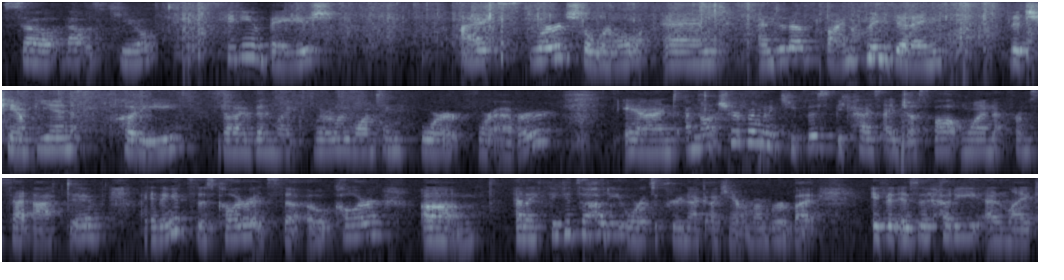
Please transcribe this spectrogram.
So that was cute. Speaking of beige, I splurged a little and ended up finally getting the Champion hoodie that I've been like literally wanting for forever. And I'm not sure if I'm going to keep this because I just bought one from Set Active. I think it's this color. It's the oat color. Um, and I think it's a hoodie or it's a crew neck. I can't remember, but if it is a hoodie and like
